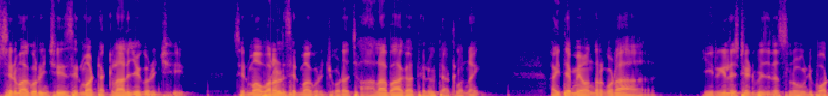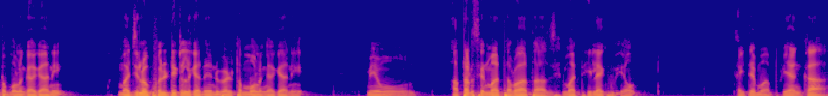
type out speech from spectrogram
సినిమా గురించి సినిమా టెక్నాలజీ గురించి సినిమా వరల్డ్ సినిమా గురించి కూడా చాలా బాగా తెలివితేటలు ఉన్నాయి అయితే మేమందరం కూడా ఈ రియల్ ఎస్టేట్ బిజినెస్లో ఉండిపోవటం మూలంగా కానీ మధ్యలో పొలిటికల్గా నేను వెళ్ళటం మూలంగా కానీ మేము అతడు సినిమా తర్వాత సినిమా తీయలేకపోయాం. అయితే మా ప్రియాంక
